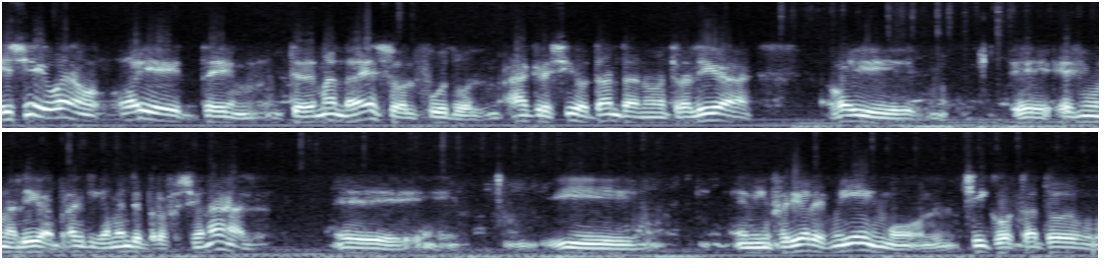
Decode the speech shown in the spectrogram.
Y sí, bueno, hoy te, te demanda eso el fútbol. Ha crecido tanta nuestra liga, hoy eh, es una liga prácticamente profesional. Eh, y en inferiores mismo, el chico está todo,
